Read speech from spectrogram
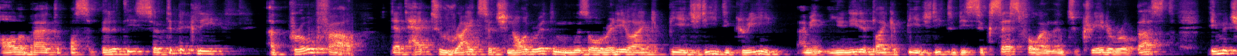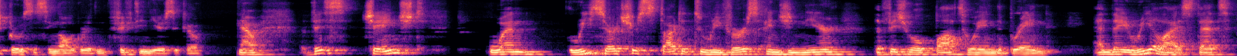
all about the possibilities. So typically a profile that had to write such an algorithm was already like a PhD degree. I mean, you needed like a PhD to be successful and, and to create a robust image processing algorithm 15 years ago. Now, this changed when researchers started to reverse engineer the visual pathway in the brain. And they realized that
